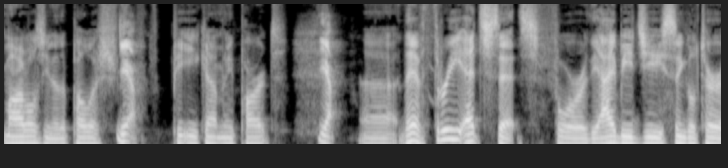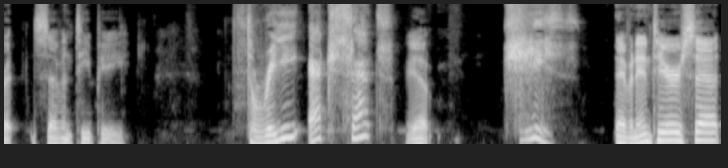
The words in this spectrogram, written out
models, you know, the Polish Yeah. PE company Part. Yeah. Uh, they have three etch sets for the IBG single turret 7TP. Three etch sets? Yep. Jeez. They have an interior set,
